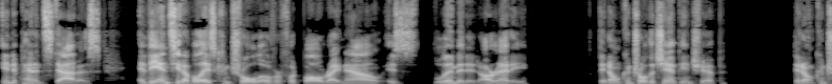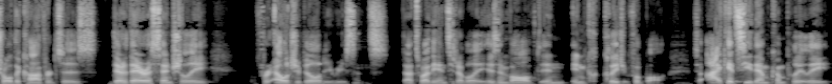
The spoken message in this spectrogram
independent status. And the NCAA's control over football right now is limited already. They don't control the championship. They don't control the conferences. They're there essentially for eligibility reasons. That's why the NCAA is involved in in collegiate football. So I could see them completely,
